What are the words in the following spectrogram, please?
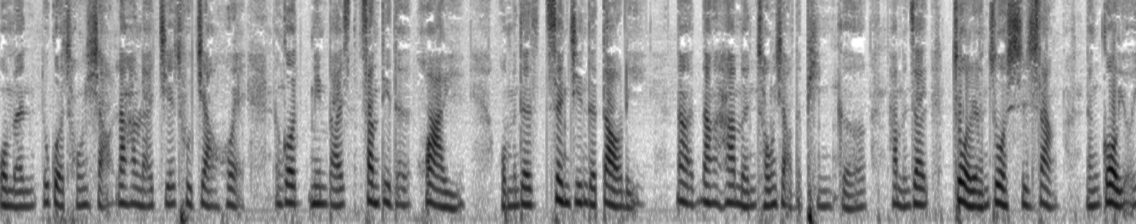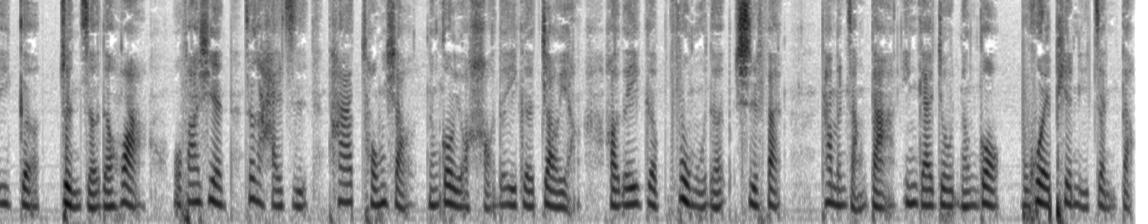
我们如果从小让他们来接触教会，能够明白上帝的话语，我们的圣经的道理，那让他们从小的品格，他们在做人做事上能够有一个准则的话，我发现这个孩子他从小能够有好的一个教养，好的一个父母的示范，他们长大应该就能够。不会偏离正道，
